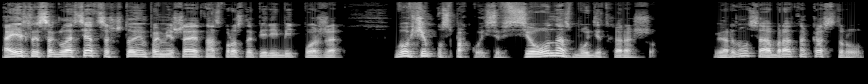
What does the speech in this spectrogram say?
А если согласятся, что им помешает нас просто перебить позже? В общем, успокойся, все у нас будет хорошо. Вернулся обратно к костру.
